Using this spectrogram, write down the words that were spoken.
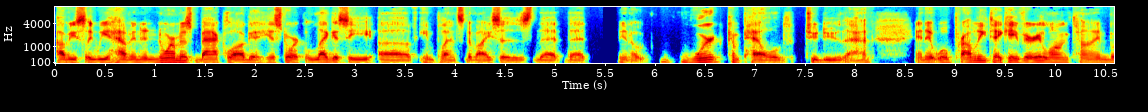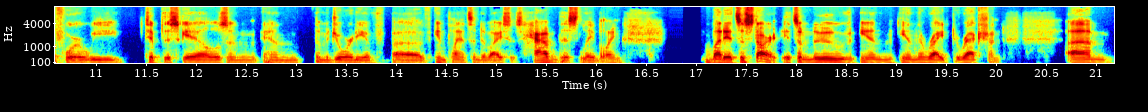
obviously, we have an enormous backlog, a historic legacy of implants devices that that you know weren't compelled to do that, and it will probably take a very long time before we tip the scales and and the majority of of implants and devices have this labeling. But it's a start. It's a move in in the right direction. Um,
